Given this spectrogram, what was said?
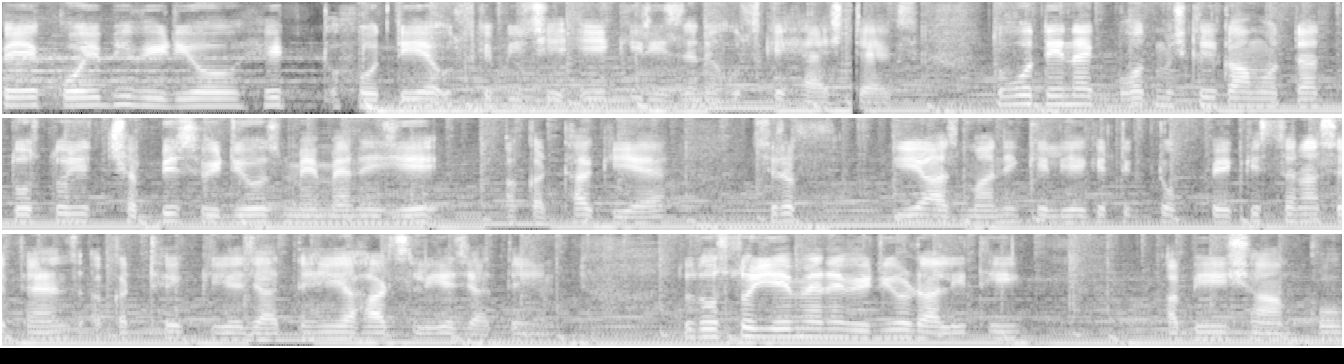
पे कोई भी वीडियो हिट होती है, उसके पीछे एक ही रीज़न है, उसके हैशटैग्स तो वो देना एक बहुत मुश्किल काम होता है। दोस्तों, ये 26 वीडियोस में मैंने ये इकट्ठा किया है। सिर्फ़ ये आजमाने के लिए कि टिकटॉक पे किस तरह से फैंस इकट्ठे किए जाते हैं या हार्ट्स लिए जाते हैं। तो दोस्तों, ये मैंने वीडियो डाली थी अभी शाम को,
